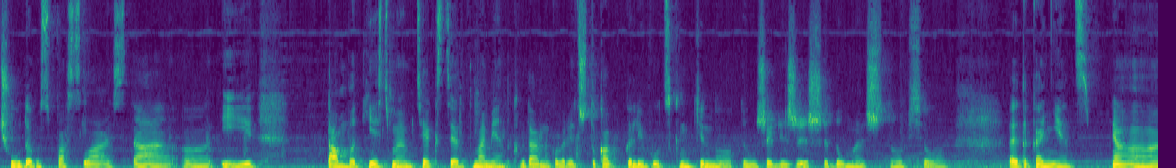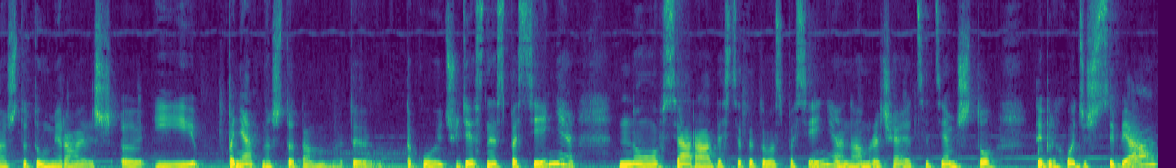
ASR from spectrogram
чудом спаслась, да, э, и там вот есть в моем тексте этот момент, когда она говорит, что как в голливудском кино ты уже лежишь и думаешь, что все, это конец, а, что ты умираешь. Э, и понятно, что там это такое чудесное спасение, но вся радость от этого спасения, она омрачается тем, что ты приходишь в себя,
